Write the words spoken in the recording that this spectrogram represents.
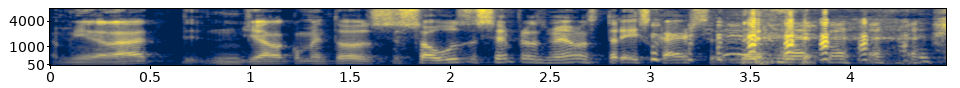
A amiga lá, um dia ela comentou, você só usa sempre as mesmas três carças.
